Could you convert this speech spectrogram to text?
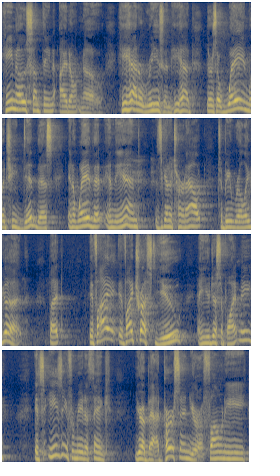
He knows something I don't know. He had a reason. He had there's a way in which he did this in a way that in the end is going to turn out to be really good. But if I if I trust you and you disappoint me, it's easy for me to think you're a bad person, you're a phony,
